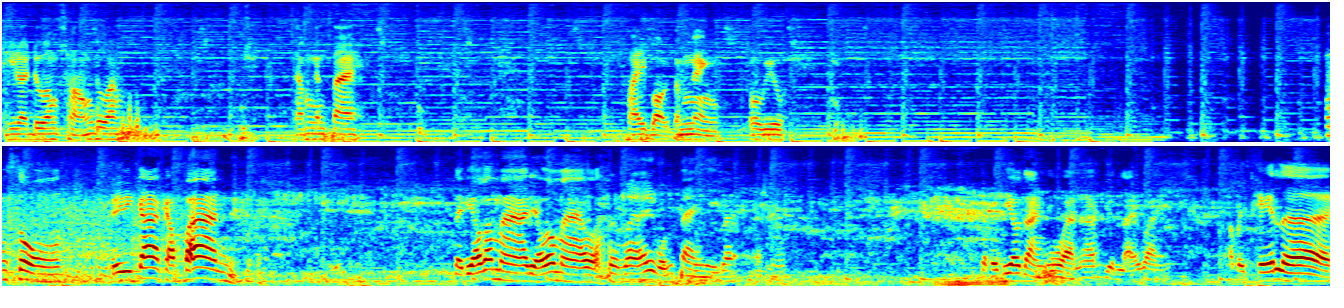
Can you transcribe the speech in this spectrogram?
ทีละดวงสองดวงทำกันไป ไฟบอกตำแหน่งโฟวิวส่งเดวิก้ากลับบ้าน แต่เดี๋ยวก็มา เดี๋ยวก็มา มาให้ผมแต่งอีกแล้ว จะไปเที่ยวต่างจังหวัดนะครับ หยุดหลายวัน เอาไปเทสเลย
